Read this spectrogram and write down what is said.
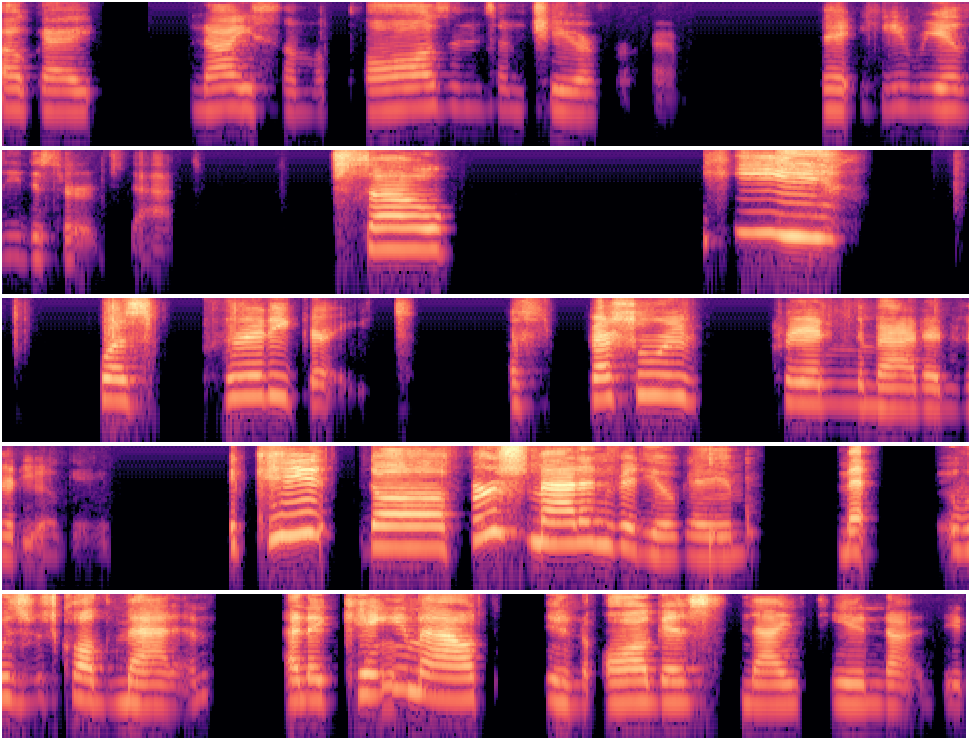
Okay, nice. Some applause and some cheer. That he really deserves that. So he was pretty great, especially creating the Madden video game. It came the first Madden video game. It was just called Madden, and it came out in August 1999.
